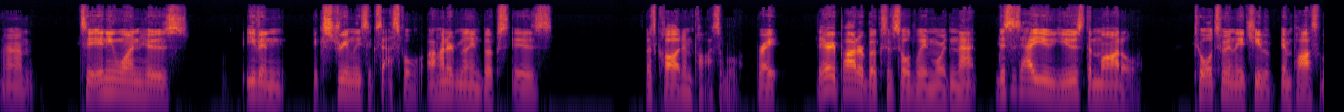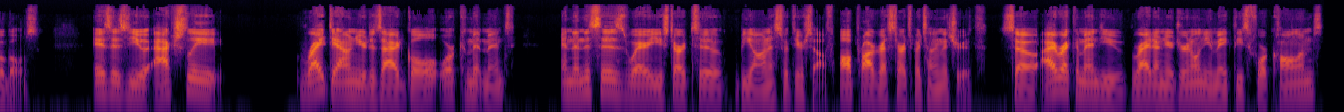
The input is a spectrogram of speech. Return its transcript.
Um, to anyone who's even extremely successful, 100 million books is, let's call it impossible, right? The Harry Potter books have sold way more than that. This is how you use the model to ultimately achieve impossible goals. Is is you actually write down your desired goal or commitment, and then this is where you start to be honest with yourself. All progress starts by telling the truth. So I recommend you write on your journal and you make these four columns.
